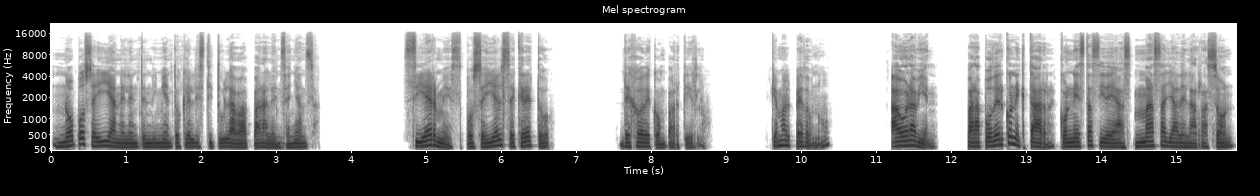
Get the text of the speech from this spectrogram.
no poseían el entendimiento que les titulaba para la enseñanza. Si Hermes poseía el secreto, dejó de compartirlo. Qué mal pedo, ¿no? Ahora bien, para poder conectar con estas ideas más allá de la razón,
